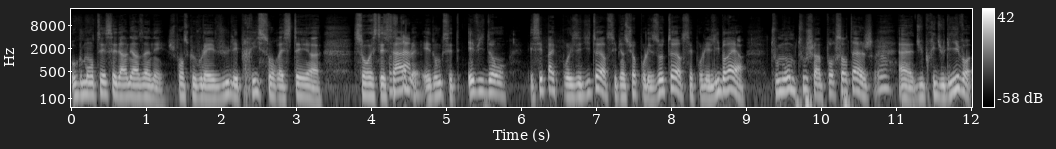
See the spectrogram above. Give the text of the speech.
augmenté ces dernières années. Je pense que vous l'avez vu, les prix sont restés, sont restés stables. Et donc, c'est évident et c'est pas que pour les éditeurs, c'est bien sûr pour les auteurs, c'est pour les libraires. Tout le monde touche un pourcentage euh, du prix du livre.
